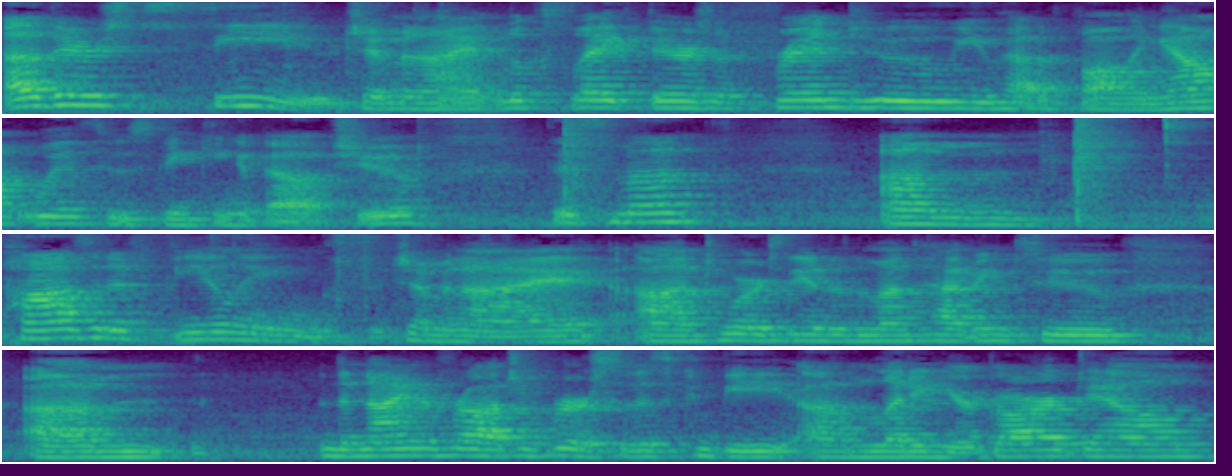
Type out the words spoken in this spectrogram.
others see you, Gemini. It looks like there's a friend who you had a falling out with who's thinking about you this month. Um, positive feelings, Gemini, uh, towards the end of the month, having to, um, the Nine of Rods reverse, so this can be um, letting your guard down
